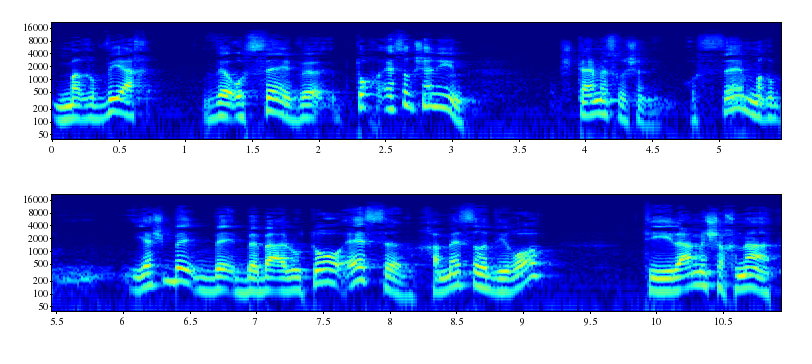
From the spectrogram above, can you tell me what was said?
מרוויח ועושה, ותוך עשר שנים, 12 שנים, עושה, מר... יש בבעלותו 10, 15 דירות, תהילה משכנעת.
